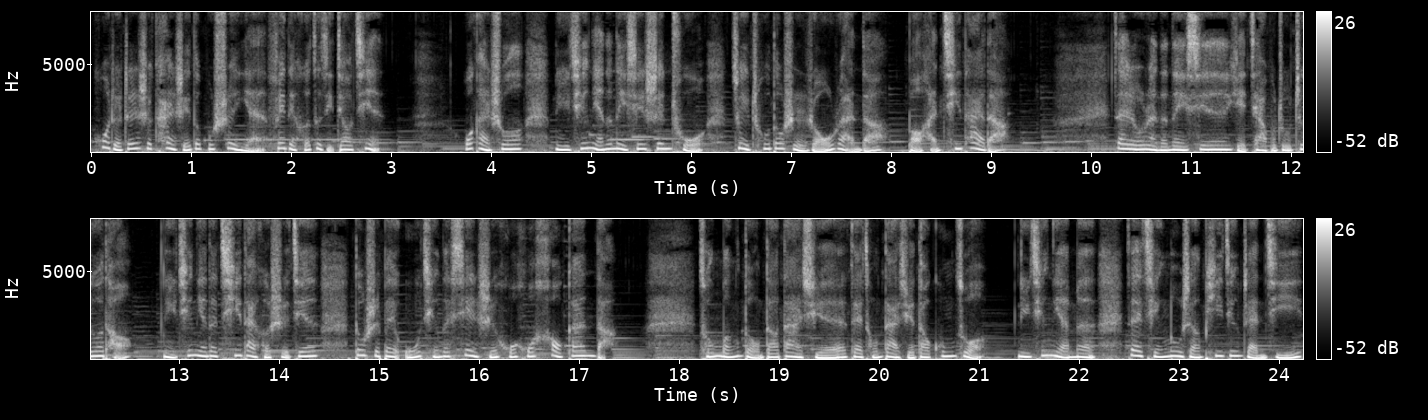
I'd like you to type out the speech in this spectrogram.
或者真是看谁都不顺眼，非得和自己较劲。我敢说，女青年的内心深处最初都是柔软的，饱含期待的。再柔软的内心也架不住折腾。女青年的期待和时间都是被无情的现实活活耗干的。从懵懂到大学，再从大学到工作，女青年们在情路上披荆斩棘，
